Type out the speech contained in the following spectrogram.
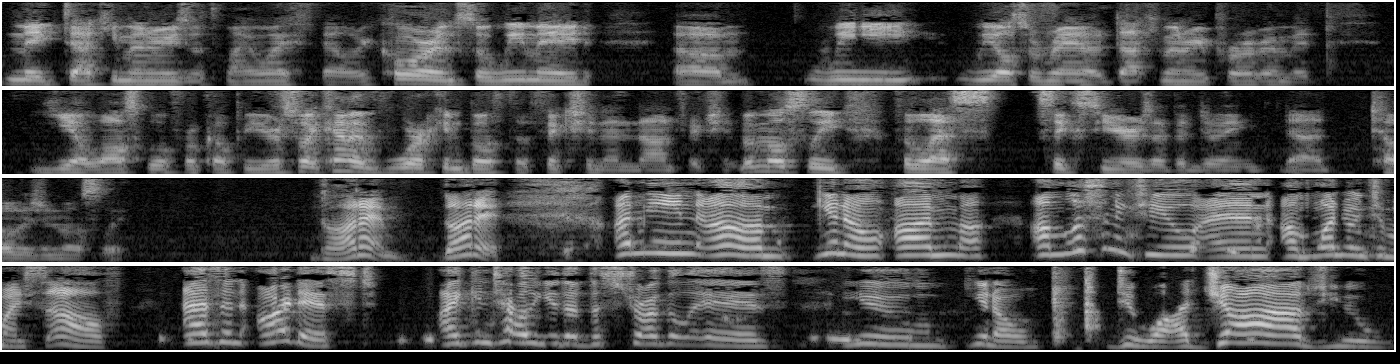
make documentaries with my wife Valerie Kaur, and so we made um, we we also ran a documentary program at Yale Law School for a couple of years. So I kind of work in both the fiction and nonfiction, but mostly for the last six years I've been doing uh, television mostly. Got it. Got it. I mean, um, you know, I'm I'm listening to you and I'm wondering to myself, as an artist, I can tell you that the struggle is you, you know, do odd jobs, you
